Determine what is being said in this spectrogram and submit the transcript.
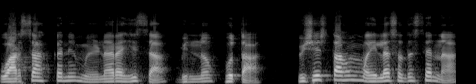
वारसा हक्काने मिळणारा हिस्सा भिन्न होता. विशेषतः महिला सदस्यांना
